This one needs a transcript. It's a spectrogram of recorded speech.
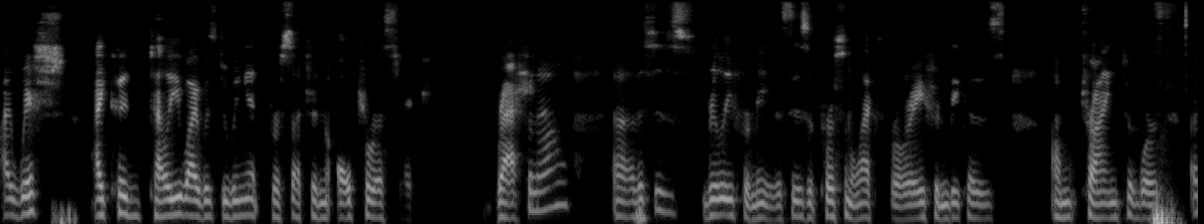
I wish I could tell you I was doing it for such an altruistic rationale. Uh, this is really for me, this is a personal exploration because I'm trying to work a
